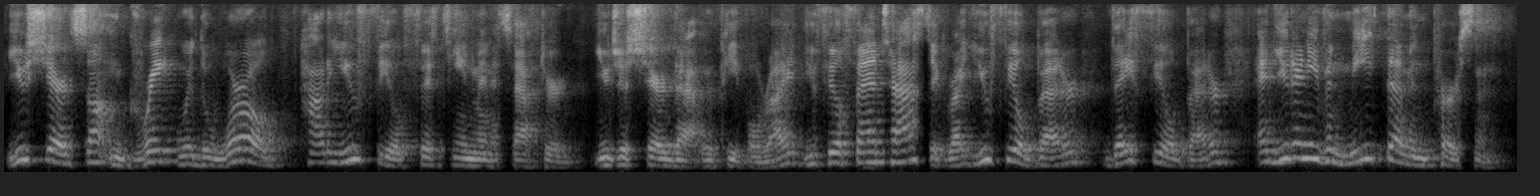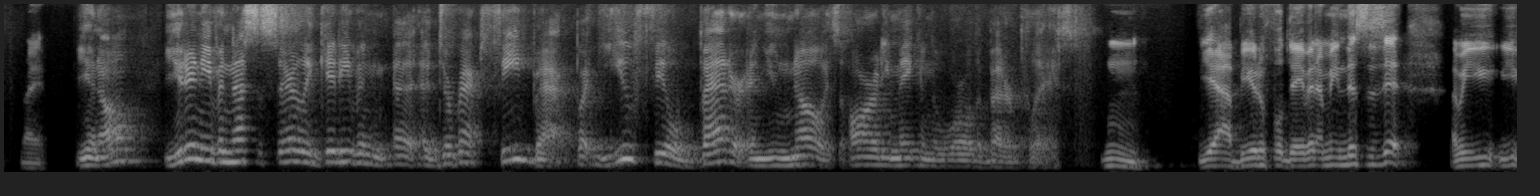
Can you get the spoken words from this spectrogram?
You shared something great with the world. How do you feel 15 minutes after you just shared that with people, right? You feel fantastic, right? You feel better. They feel better. And you didn't even meet them in person you know you didn't even necessarily get even a, a, direct feedback but you feel better and you know it's already making the world a better place. Mm. yeah beautiful david. I mean this is it. I mean you, you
